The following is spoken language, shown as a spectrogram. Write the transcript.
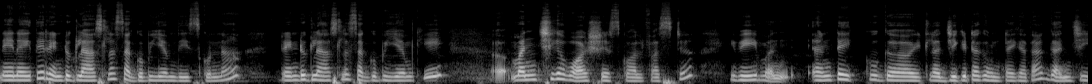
నేనైతే రెండు గ్లాసుల సగ్గుబియ్యం తీసుకున్నా. రెండు గ్లాసుల సగ్గుబియ్యంకి మంచిగా వాష్ చేసుకోవాలి ఫస్ట్. ఇవి మం అంటే ఎక్కువగా ఇట్లా జిగిటగా ఉంటాయి కదా గంజి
